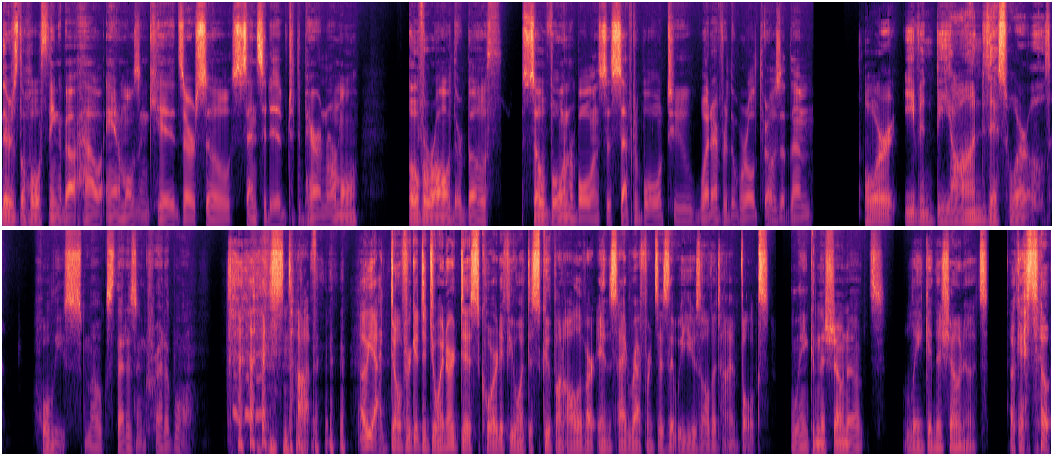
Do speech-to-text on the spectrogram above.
there's the whole thing about how animals and kids are so sensitive to the paranormal. Overall, they're both so vulnerable and susceptible to whatever the world throws at them. Or even beyond this world. Holy smokes, that is incredible. Stop. oh, yeah. Don't forget to join our Discord if you want the scoop on all of our inside references that we use all the time, folks. Link in the show notes. Link in the show notes. Okay, so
